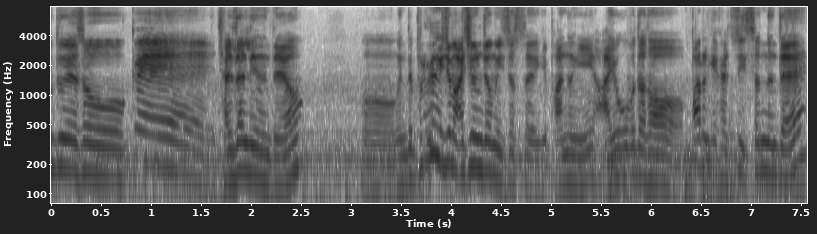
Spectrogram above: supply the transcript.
모드에서 꽤 잘 달리는데요. 어, 근데 분명히 좀 아쉬운 점이 있었어요. 이게 반응이. 아, 요거보다 더 빠르게 갈 수 있었는데,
